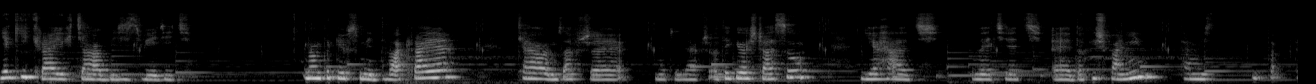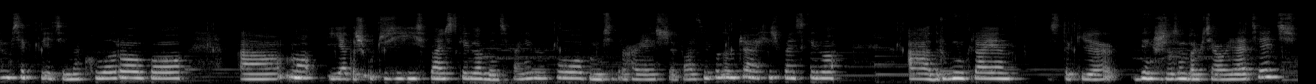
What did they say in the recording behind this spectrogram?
Jaki kraj chciałabyś zwiedzić? Mam takie w sumie dwa kraje. Chciałam zawsze, znaczy zawsze, od jakiegoś czasu jechać, lecieć e, do Hiszpanii. Tam jest, ta, tam jest jak wiecie, na kolorowo. A, no, ja też uczę się hiszpańskiego, więc fajnie by było, bym się trochę jeszcze bardziej poduczyła hiszpańskiego. A drugim krajem jest takie, większość osób tam chciało lecieć,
